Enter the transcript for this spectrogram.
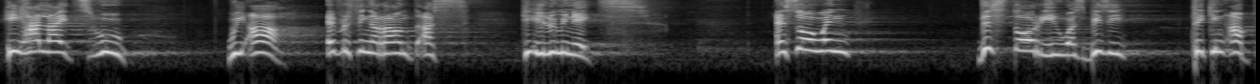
He highlights who we are, everything around us, He illuminates. And so when this story was busy picking up,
